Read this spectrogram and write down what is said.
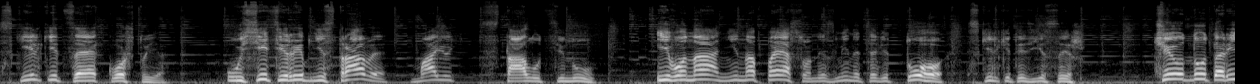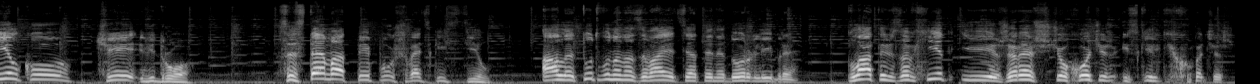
скільки це коштує. Усі ці рибні страви мають сталу ціну. І вона ні на песо не зміниться від того, скільки ти з'їсиш. Чи одну тарілку, чи відро. Система типу шведський стіл. Але тут вона називається Тенедор Лібре. Платиш за вхід і жереш, що хочеш і скільки хочеш.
